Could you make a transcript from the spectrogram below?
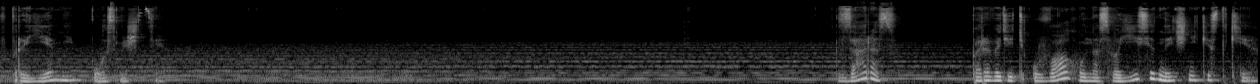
в приємній посмішці. Зараз Переведіть увагу на свої сідничні кістки.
